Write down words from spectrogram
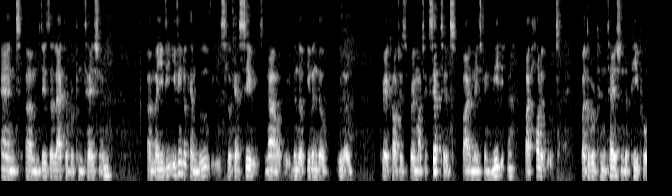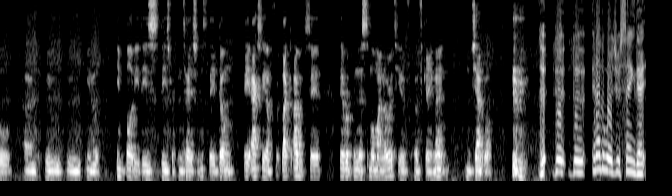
and um, there's a lack of representation. Um, and if you even look at movies, look at series now, even though even though you know queer culture is very much accepted by mainstream media, by Hollywood, but the representation, the people um, who, who you know embody these these representations. They don't. They actually are like I would say they represent a small minority of, of gay men in general. the, the the in other words, you're saying that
